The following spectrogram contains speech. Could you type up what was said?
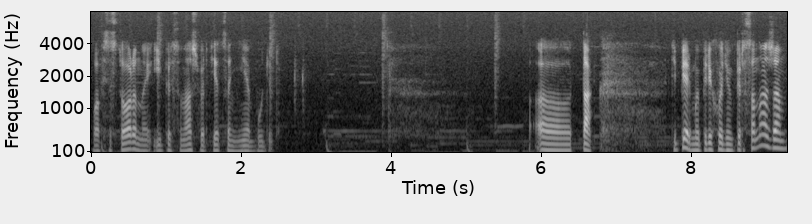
во все стороны, и персонаж вертеться не будет. Э, так, Теперь мы переходим в персонажа.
